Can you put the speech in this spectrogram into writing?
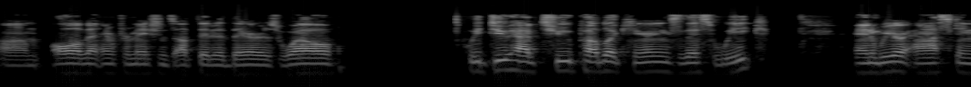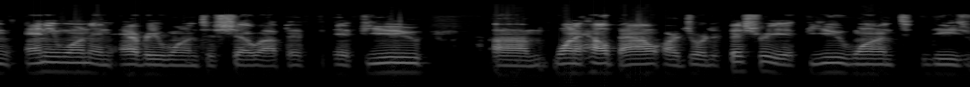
Um, all of that information is updated there as well. We do have two public hearings this week and we are asking anyone and everyone to show up. If if you um, want to help out our Georgia fishery, if you want these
